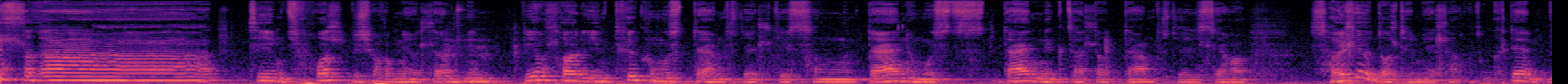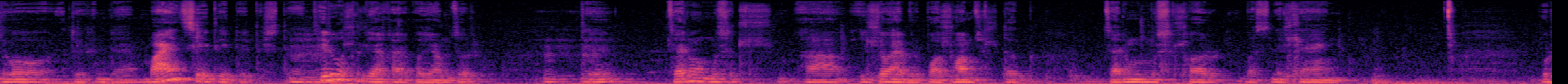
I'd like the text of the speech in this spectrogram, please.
ялгаа тийм чухал биш байгаа юм болоо. Би болохоор энтгэг хүмүүстэй хамтарч ажиллаж исэн, дайн хүмүүс, дайн нэг залуутай хамтарч ажилласан. Яг соёлын хувьд бол тийм ялгаа. Гэтэ нөгөө тийхэнд mindset гэдэг байдаг шүү дээ. Тэр бол яг гайгүй янз бүр. Тэ. Зарим хүмүүс л илүү амар болгоомжлдог. Зарим хүмүүс болохоор бас нэлээд бүр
